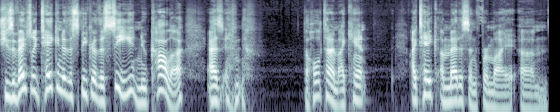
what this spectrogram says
She's eventually taken to the speaker of the sea, Nukala, as the whole time I can't. I take a medicine for my um,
